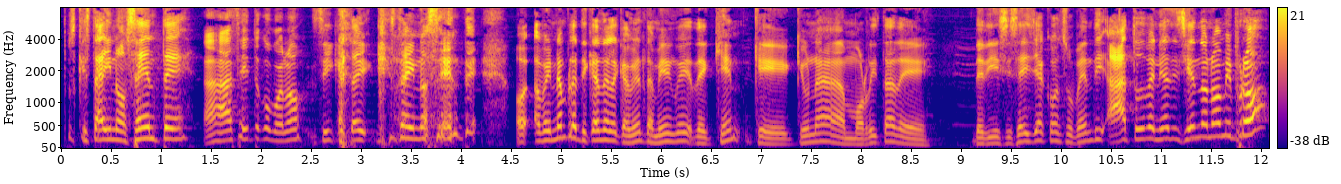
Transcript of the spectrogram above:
pues que está inocente. Ajá, sí, tú como no. Sí, que está, que está inocente. O- venían platicando en el camión también, güey, de quién, que, que una morrita de, de 16 ya con su bendy. Ah, tú venías diciendo, ¿no, mi pro?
